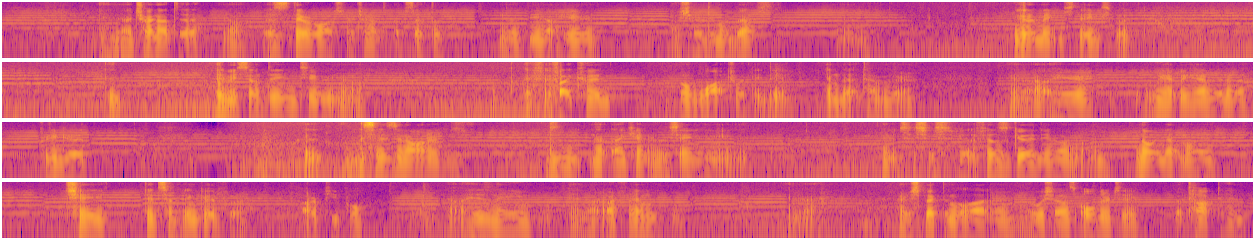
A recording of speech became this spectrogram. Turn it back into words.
And I try not to, you know, as they were watching, I try not to upset them, you know, being out here. And I was trying to do my best. And you're gonna make mistakes, but it, it'd be something to, you know, if, if I could watch what they did in that time of era. You know, out here, we, ha we have it uh, pretty good. It's, it's an honor. It's, I can't really say anything. It's, it's just it feels good, you know, knowing, knowing that my Che did something good for our people, uh, his name, and our, our family. And I, I, respect him a lot, and I wish I was older to you know, talk to him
